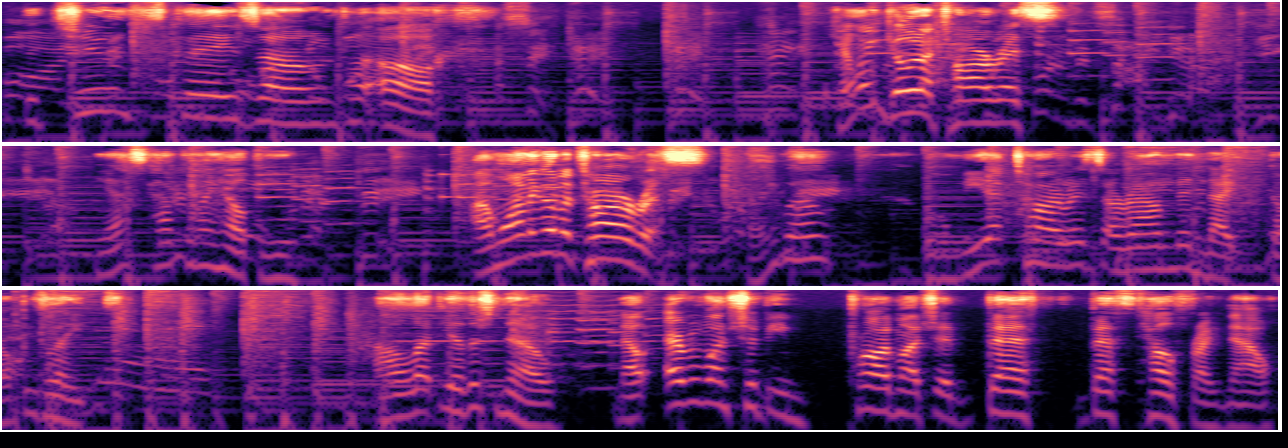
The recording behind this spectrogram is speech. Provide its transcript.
The Junpei zone. Oh. Can we go to Tartarus? Yes, how can I help you? I want to go to Tartarus. Very well. We'll meet at Tartarus around midnight. Don't be late. I'll let the others know. Now, everyone should be probably much at best best health right now.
